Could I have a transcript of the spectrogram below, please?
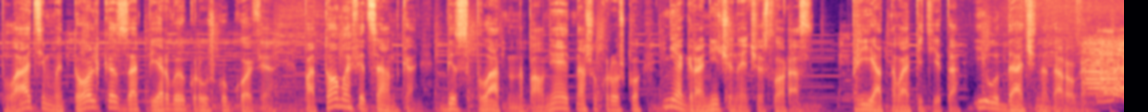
Платим мы только за первую кружку кофе. Потом официантка бесплатно наполняет нашу кружку неограниченное число раз. Приятного аппетита и удачи на дорогах. На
